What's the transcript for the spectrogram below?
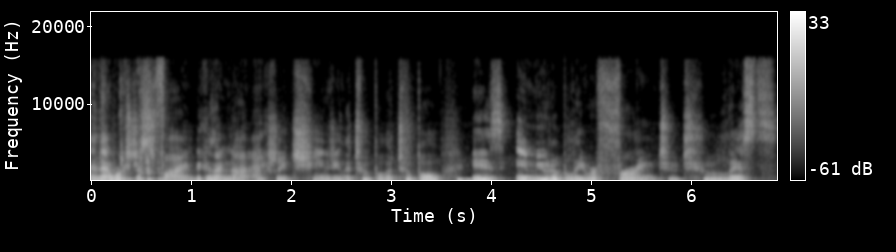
and that works just fine because I'm not actually changing the tuple. The tuple is immutably referring to two lists,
